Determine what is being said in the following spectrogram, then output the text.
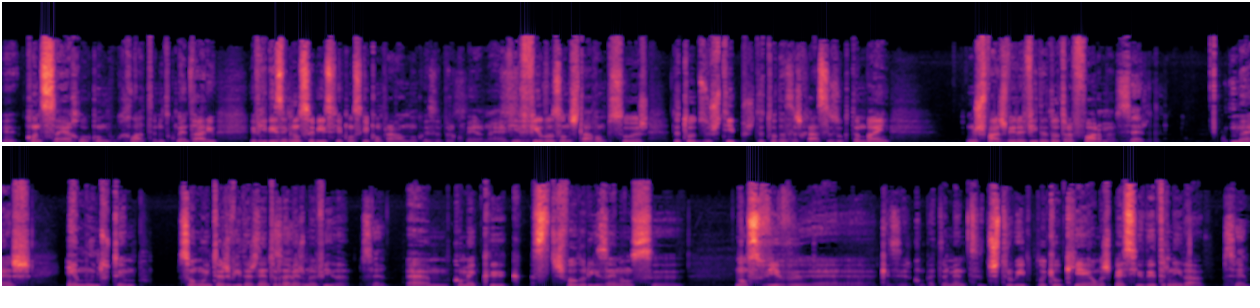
eh, quando se sai à rua, como relata no documentário, havia dizem que não sabia se ia conseguir comprar alguma coisa para comer, não é? Havia filas onde estavam pessoas de todos os tipos, de todas as raças, o que também nos faz ver a vida de outra forma. Certo, Mas é muito tempo. São muitas vidas dentro da mesma vida. sim. Ahm, como é que, que se desvaloriza e não se, não se vive, eh, quer dizer, completamente destruído por aquilo que é uma espécie de eternidade? Sim.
